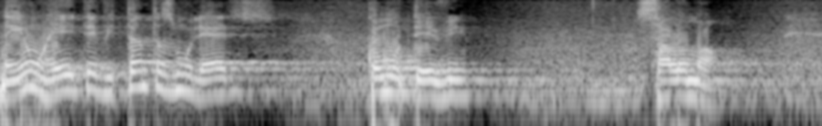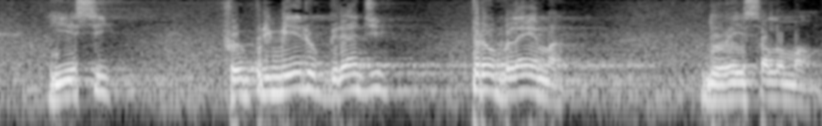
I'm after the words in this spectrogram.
nenhum rei teve tantas mulheres como teve Salomão. E esse foi o primeiro grande problema do rei Salomão.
